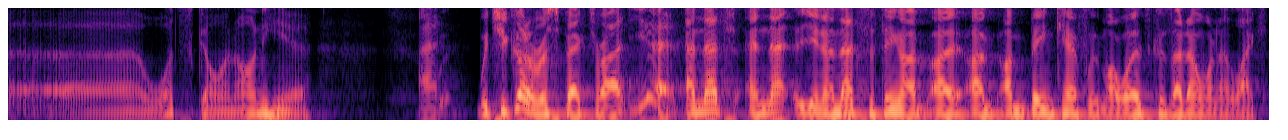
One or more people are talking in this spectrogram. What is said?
uh, what's going on here? Which you got to respect, right? Yeah. And that's and that you know, and that's the thing. I, I I'm I'm being careful with my words because I don't want to like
